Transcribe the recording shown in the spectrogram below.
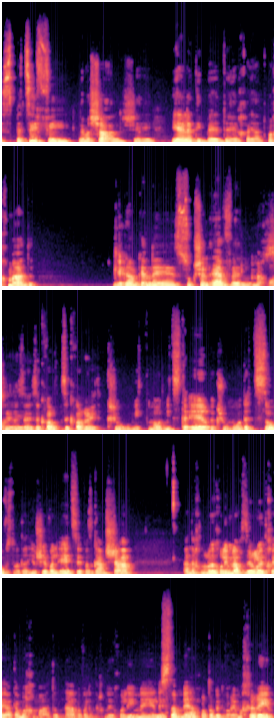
ספציפי, למשל, שילד איבד חיית מחמד. כן. גם כן סוג של אבל. נכון, ש... זה, זה, כבר, זה כבר כשהוא מאוד מצטער וכשהוא מאוד עצוב, זאת אומרת, יושב על עצב, אז גם שם אנחנו לא יכולים להחזיר לו את חיית המחמד אמנם, אבל אנחנו יכולים אה, לשמח אותו בדברים אחרים.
